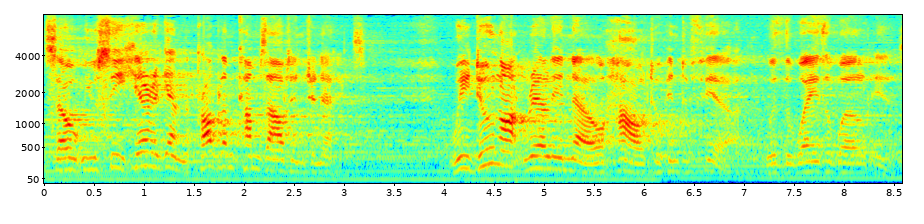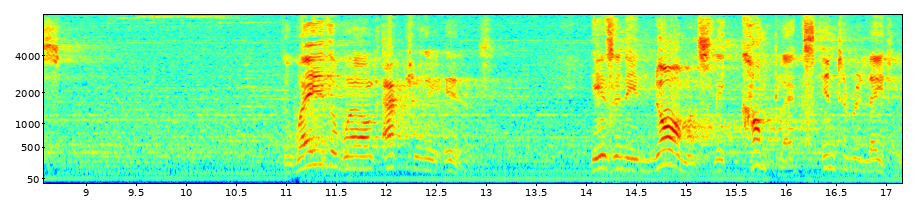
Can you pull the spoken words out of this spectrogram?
So you see here again the problem comes out in genetics. We do not really know how to interfere with the way the world is. The way the world actually is, is an enormously complex, interrelated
